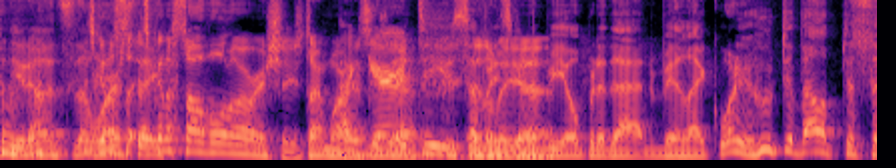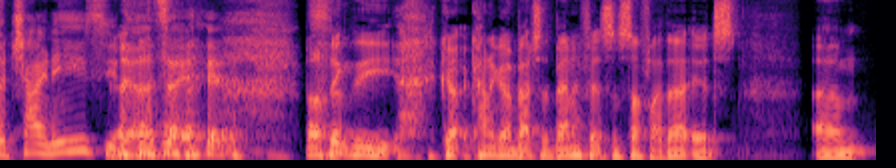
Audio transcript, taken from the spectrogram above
you know, it's the It's gonna, worst it's gonna solve all our issues. Don't worry. I It's- yeah, guarantee you somebody's going to yeah. be open to that and be like, what, who developed this? The Chinese? You know, But I think the kind of going back to the benefits and stuff like that, it's um,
